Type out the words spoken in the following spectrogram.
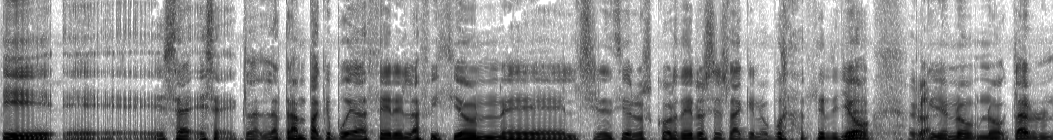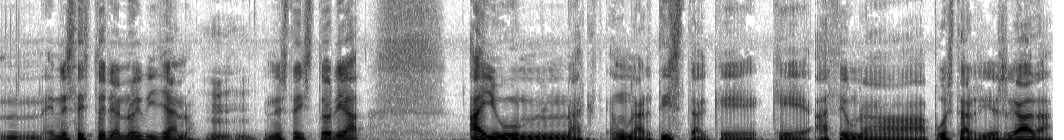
eh, eh, esa- esa- la trampa que puede hacer en la ficción eh, El silencio de los corderos es la que no puedo hacer yo, Sí, porque claro. yo no, no, claro, en esta historia no hay villano. En esta historia hay un, artista que, que hace una apuesta arriesgada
